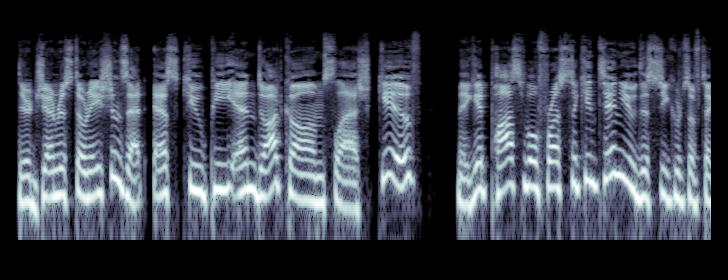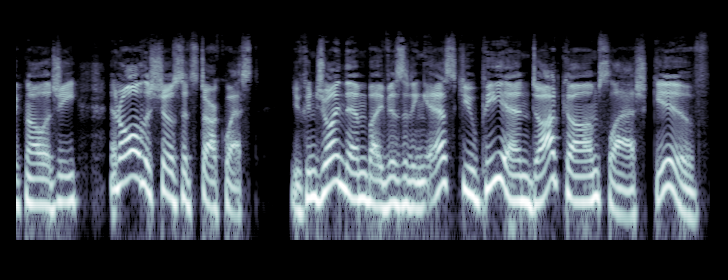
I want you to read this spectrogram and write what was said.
Their generous donations at sqpn.com slash give make it possible for us to continue the secrets of technology and all the shows at StarQuest. You can join them by visiting sqpn.com slash give.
